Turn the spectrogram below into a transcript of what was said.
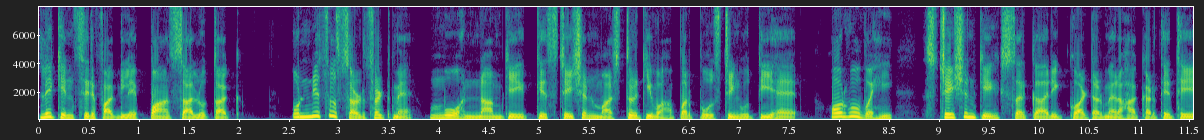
लेकिन सिर्फ़ अगले पाँच सालों तक उन्नीस सौ सड़सठ में मोहन नाम के एक स्टेशन मास्टर की वहाँ पर पोस्टिंग होती है और वो वहीं स्टेशन के सरकारी क्वार्टर में रहा करते थे।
